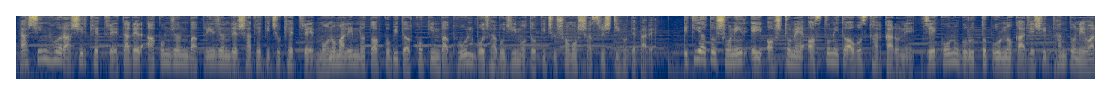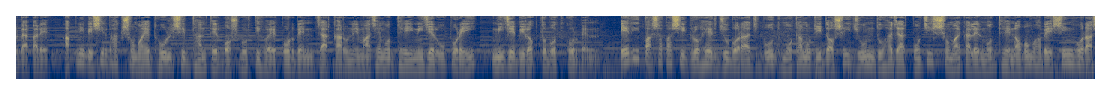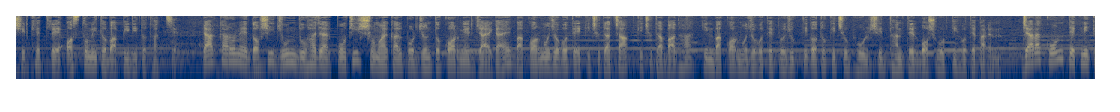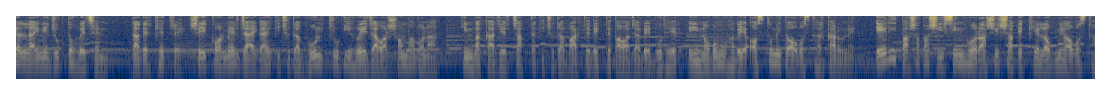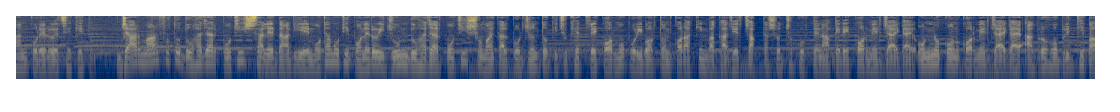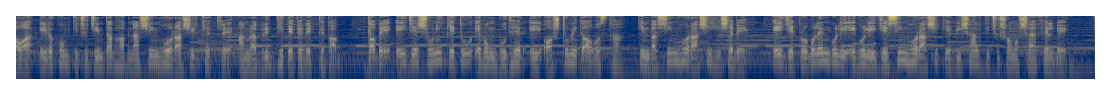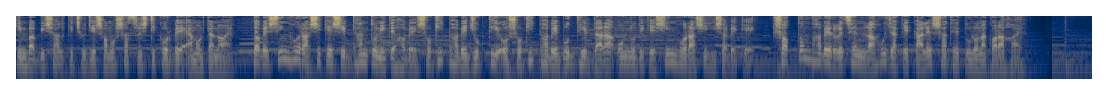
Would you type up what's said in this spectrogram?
তা সিংহ রাশির ক্ষেত্রে তাদের আপনজন বা প্রিয়জনদের সাথে কিছু ক্ষেত্রে মনোমালিন্য তর্ক বিতর্ক কিংবা ভুল বোঝাবুঝি মতো কিছু সমস্যা সৃষ্টি হতে পারে। দ্বিতীয়ত শনির এই অষ্টমে অস্তমিত অবস্থার কারণে যে কোনো গুরুত্বপূর্ণ কাজে সিদ্ধান্ত নেওয়ার ব্যাপারে আপনি বেশিরভাগ সময়ে ভুল সিদ্ধান্তের বশবর্তী হয়ে পড়বেন, যার কারণে মাঝে মধ্যেই নিজের উপরেই নিজে বিরক্ত বোধ করবেন। এরই পাশাপাশি গ্রহের যুবরাজ বুধ মোটামুটি দশই জুন দু হাজার পঁচিশ সময়কালের মধ্যে নবমভাবে সিংহ রাশির ক্ষেত্রে অস্তমিত বা পীড়িত থাকছে। যার কারণে দশই জুন দুহাজার পঁচিশ সময়কাল পর্যন্ত কর্মের জায়গায় বা কর্মজগতে কিছুটা চাপ, কিছুটা বাধা কিংবা কর্মজগতে প্রযুক্তিগত কিছু ভুল সিদ্ধান্তের বশবর্তী হতে পারেন। যারা কোন টেকনিক্যাল লাইনে যুক্ত হয়েছেন তাদের ক্ষেত্রে সেই কর্মের জায়গায় কিছুটা ভুল ত্রুটি হয়ে যাওয়ার সম্ভাবনা কিংবা কাজের চাপটা কিছুটা বাড়তে দেখতে পাওয়া যাবে বুধের এই নবমভাবে অস্তমিত অবস্থার কারণে। এরই পাশাপাশি সিংহ রাশির সাপেক্ষে লগ্নে অবস্থান করে রয়েছে কেতু। যার মারফত দুহাজার পঁচিশ সালে দাঁড়িয়ে মোটামুটি পনেরোই জুন দুহাজার পঁচিশ সময়কাল পর্যন্ত কিছু ক্ষেত্রে কর্ম পরিবর্তন করা কিংবা কাজের চাপটা সহ্য করতে না পেরে কর্মের জায়গায় অন্য কোন কর্মের জায়গায় আগ্রহ বৃদ্ধি পাওয়া এরকম কিছু চিন্তাভাবনা সিংহ রাশির ক্ষেত্রে আমরা বৃদ্ধি পেতে দেখতে পাব। তবে এই যে শনি কেতু এবং বুধের এই অষ্টমিত অবস্থা কিংবা সিংহ রাশি হিসেবে, এই যে প্রবলেমগুলি এগুলি যে সিংহ রাশিকে বিশাল কিছু সমস্যায় ফেলবে কিংবা বিশাল কিছু যে সমস্যা সৃষ্টি করবে এমনটা নয়। তবে সিংহ রাশিকে সিদ্ধান্ত নিতে হবে সঠিকভাবে যুক্তি ও সঠিকভাবে বুদ্ধির দ্বারা অন্যদিকে সিংহ রাশি হিসাবে কে। সপ্তমভাবে রয়েছেন রাহু, যাকে কালের সাথে তুলনা করা হয়।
